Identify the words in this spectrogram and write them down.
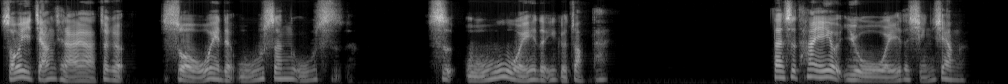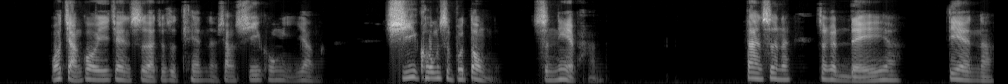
所以讲起来啊，这个所谓的无生无死，是无为的一个状态。但是它也有有为的形象啊！我讲过一件事啊，就是天呢像虚空一样，虚空是不动的，是涅槃。但是呢，这个雷呀、电呐、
